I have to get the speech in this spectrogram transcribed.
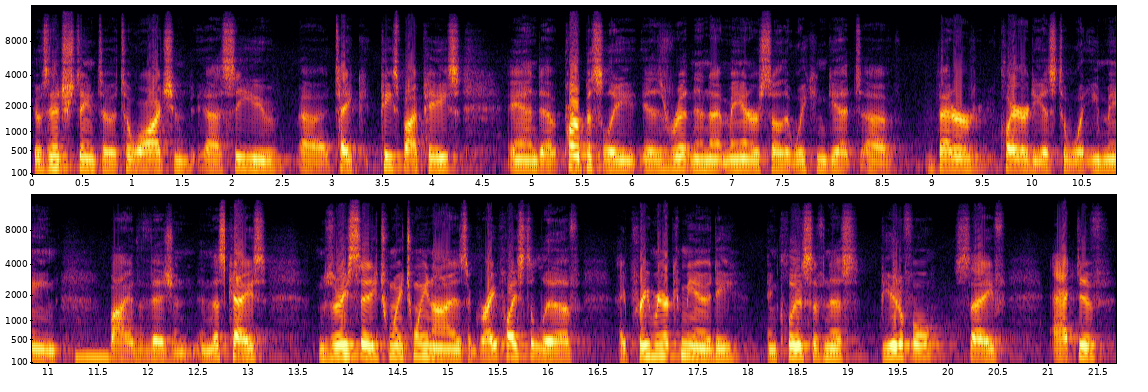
it was interesting to, to watch and uh, see you uh, take piece by piece, and uh, purposely is written in that manner so that we can get uh, better clarity as to what you mean by the vision. In this case, Missouri City 2029 is a great place to live, a premier community, inclusiveness, beautiful, safe, active,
